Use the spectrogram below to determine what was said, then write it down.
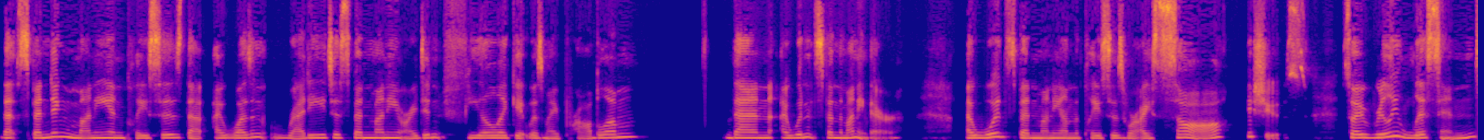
that spending money in places that I wasn't ready to spend money or I didn't feel like it was my problem, then I wouldn't spend the money there. I would spend money on the places where I saw issues. So I really listened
